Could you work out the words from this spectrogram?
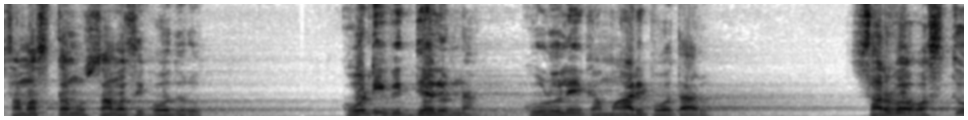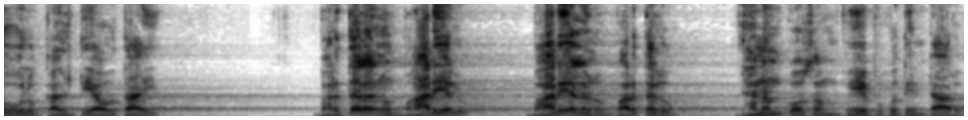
సమస్తము సమసిపోదురు. కోటి విద్యలున్న కూడులేక మాడిపోతారు. సర్వ వస్తువులు కల్తీ అవుతాయి. భర్తలను భార్యలు భార్యలను భర్తలు ధనం కోసం వేపుకు తింటారు.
